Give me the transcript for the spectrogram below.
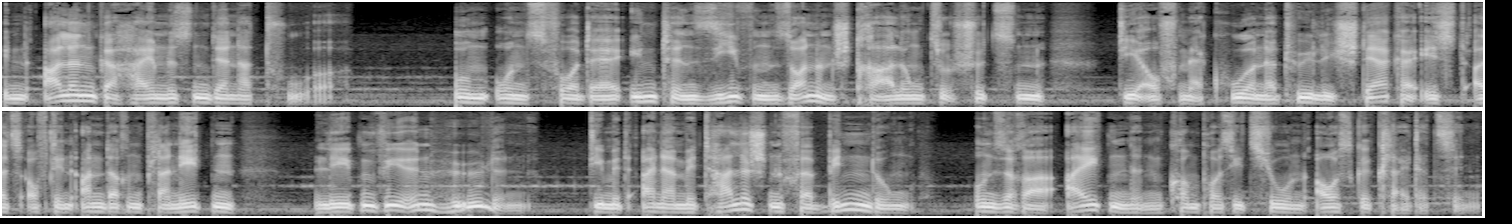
in allen Geheimnissen der Natur. Um uns vor der intensiven Sonnenstrahlung zu schützen, die auf Merkur natürlich stärker ist als auf den anderen Planeten, leben wir in Höhlen, die mit einer metallischen Verbindung unserer eigenen Komposition ausgekleidet sind.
